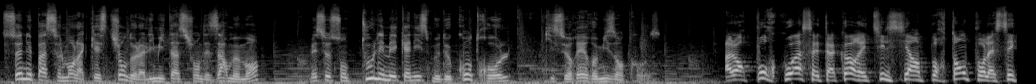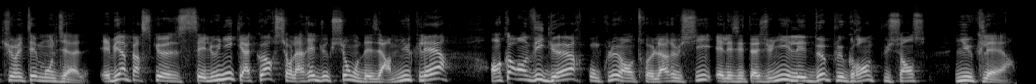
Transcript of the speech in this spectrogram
ce n'est pas seulement la question de la limitation des armements, mais ce sont tous les mécanismes de contrôle qui seraient remis en cause. Alors pourquoi cet accord est-il si important pour la sécurité mondiale? Eh bien parce que c'est l'unique accord sur la réduction des armes nucléaires encore en vigueur conclu entre la Russie et les États-Unis, les deux plus grandes puissances nucléaires.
